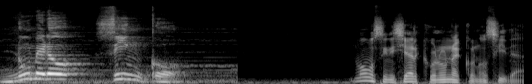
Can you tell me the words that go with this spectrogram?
Número 5. Vamos a iniciar con una conocida.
